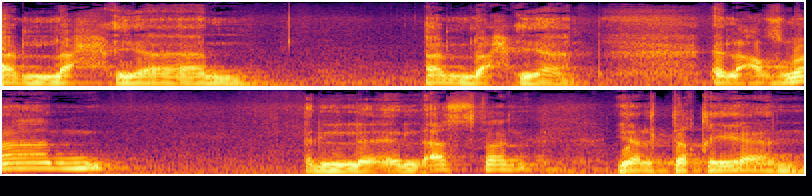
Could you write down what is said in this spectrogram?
اللحيان. اللحيان. العظمان ال- الأسفل يلتقيان.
